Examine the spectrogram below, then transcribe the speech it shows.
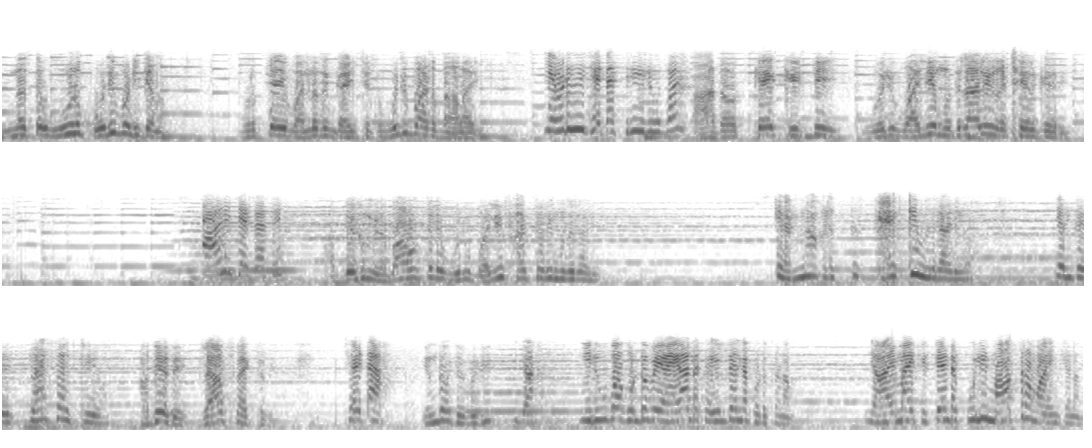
ഇന്നത്തെ ഊണ് പൊടി പൊടിക്കണം. വൃത്തിയായി വല്ലതും കഴിച്ചിട്ട് ഒരുപാട് നാളായി. എവിടുന്ന് ചേട്ടാ ത്രീ രൂപ? അതൊക്കെ കിട്ടി. ഒരു വലിയ മുതലാളി രക്ഷയിൽ കയറി. ആര് അദ്ദേഹം എറണാകുളത്തിലെ ഒരു വലിയ ഫാക്ടറി മുതലാളി. എറണാകുളത്ത് ഫാക്ടറി മുതലാളിയോ? എന്ത് ഗ്ലാസ് ഫാക്ടറിയോ അതെ അതെ ഗ്ലാസ് ഫാക്ടറി ചേട്ടാ എന്താ ദേവകി ഇതാ ഈ രൂപ കൊണ്ടുപോയി അയാളുടെ കയ്യിൽ തന്നെ കൊടുക്കണം. ന്യായമായി കിട്ടേണ്ട കൂലി മാത്രം വാങ്ങിക്കണം.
